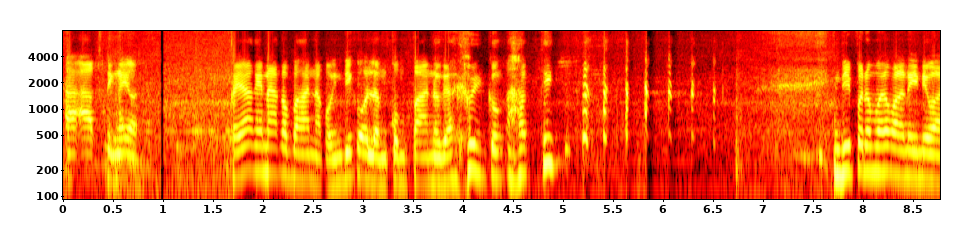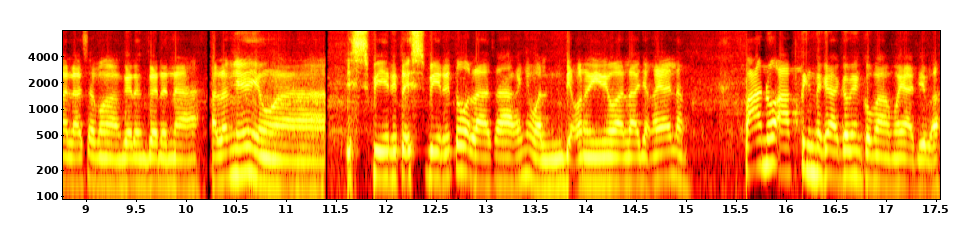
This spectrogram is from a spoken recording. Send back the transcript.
a-acting ngayon. Kaya kinakabahan ako, hindi ko alam kung paano gagawin kong acting. hindi pa naman ako naniniwala sa mga ganun-ganun na, alam niyo yung uh, espiritu-espiritu, wala sa akin yun. Wala, hindi ako naniniwala dyan. Kaya lang, paano acting na gagawin ko mamaya, di ba?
